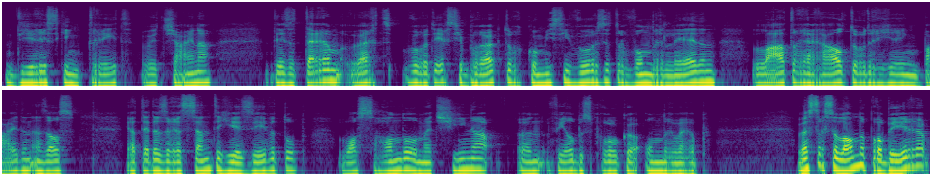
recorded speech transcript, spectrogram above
de-risking trade with China. Deze term werd voor het eerst gebruikt door commissievoorzitter von der Leyen, later herhaald door de regering Biden en zelfs ja, tijdens de recente G7-top was handel met China een veelbesproken onderwerp. Westerse landen proberen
